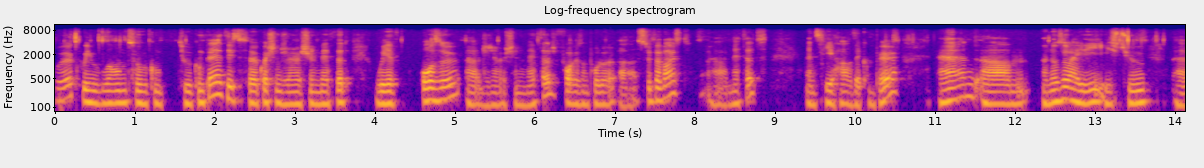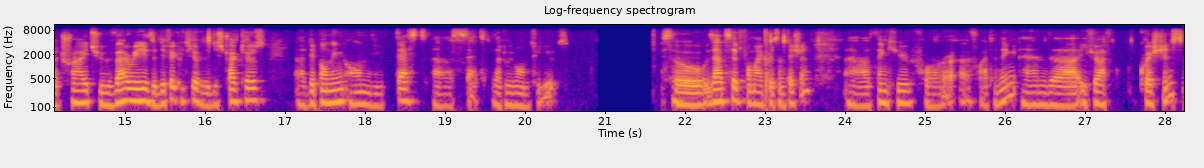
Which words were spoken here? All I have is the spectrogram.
work, we want to, com to compare this question generation method with other generation methods, for example, supervised methods, and see how they compare. And um, another idea is to uh, try to vary the difficulty of the distractors uh, depending on the test uh, set that we want to use. So that's it for my presentation. Uh, thank you for, uh, for attending. And uh, if you have questions,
